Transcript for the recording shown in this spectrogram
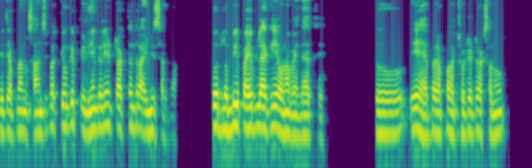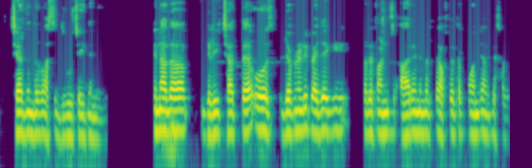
ਇਹ ਤੇ ਆਪਣਾ ਨੁਕਸਾਨ ਸੀ ਪਰ ਕਿਉਂਕਿ ਪੀੜੀਆਂ ਗਲੀਆਂ ਟਰੱਕ ਦੇ ਅੰਦਰ ਆ ਹੀ ਨਹੀਂ ਸਕਦਾ। ਤੋ ਲੰਬੀ ਪਾਈਪ ਲੈ ਕੇ ਆਉਣਾ ਪੈਂਦਾ ਇੱਥੇ। ਤੋ ਇਹ ਹੈ ਪਰ ਆਪਾਂ ਛੋਟੇ ਟਰੱਕ ਸਾਨੂੰ ਸ਼ਹਿਰ ਦੇ ਅੰਦਰ ਵਾਸਤੇ ਜ਼ਰੂਰ ਚਾਹੀਦੇ ਨੇ। ਇਹਨਾਂ ਦਾ ਜਿਹੜੀ ਛੱਤ ਹੈ ਉਹ ਡੈਫੀਨਿਟਲੀ ਪੈ ਜਾਏਗੀ। ਸਾਡੇ ਫੰਡਸ ਆ ਰਹੇ ਨੇ ਮੇਰੇ ਕੋਲ ਹਫ਼ਤੇ ਤੱਕ ਪਹੁੰਚ ਜਾਣਗੇ ਸਾਡੇ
